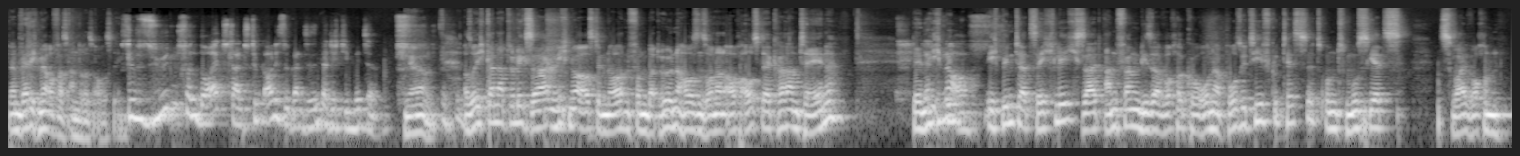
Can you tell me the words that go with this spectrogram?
dann werde ich mir auch was anderes ausdenken. Im Süden von Deutschland stimmt auch nicht so ganz. Wir sind natürlich die Mitte. Ja, also ich kann natürlich sagen, nicht nur aus dem Norden von Bad Oeynhausen, sondern auch aus der Quarantäne. Denn ja, ich, genau. bin, ich bin tatsächlich seit Anfang dieser Woche Corona-positiv getestet und muss jetzt zwei Wochen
